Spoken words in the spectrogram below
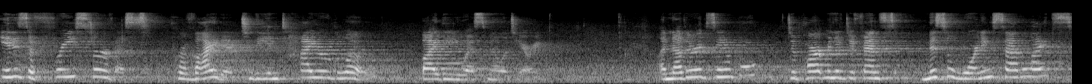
It is a free service provided to the entire globe by the US military. Another example, Department of Defense missile warning satellites,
